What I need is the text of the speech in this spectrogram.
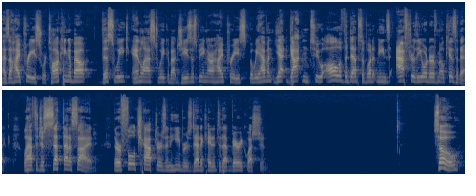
as a high priest? We're talking about this week and last week about Jesus being our high priest, but we haven't yet gotten to all of the depths of what it means after the order of Melchizedek. We'll have to just set that aside. There are full chapters in Hebrews dedicated to that very question. So,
